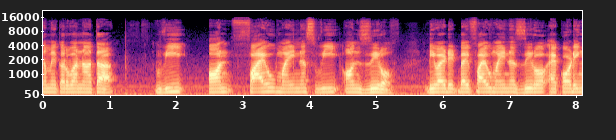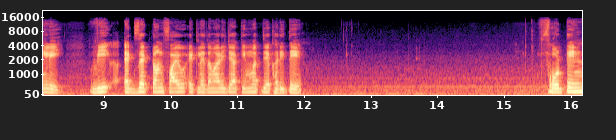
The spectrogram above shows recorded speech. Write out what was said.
તમે કરવાના હતા v on five minus v on zero divided by five minus zero accordingly v exact on five એટલે તમારી જે આ કિંમત જે ખરી તે fourteen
